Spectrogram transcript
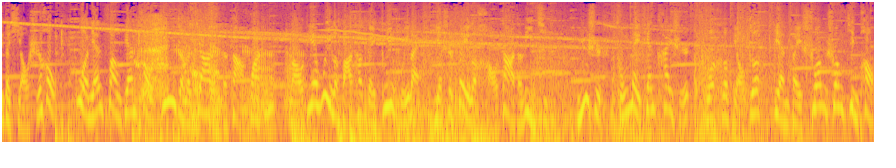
记得小时候过年放鞭炮，惊着了家里的大花猪。老爹为了把它给追回来，也是费了好大的力气。于是从那天开始，我和表哥便被双双禁炮，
